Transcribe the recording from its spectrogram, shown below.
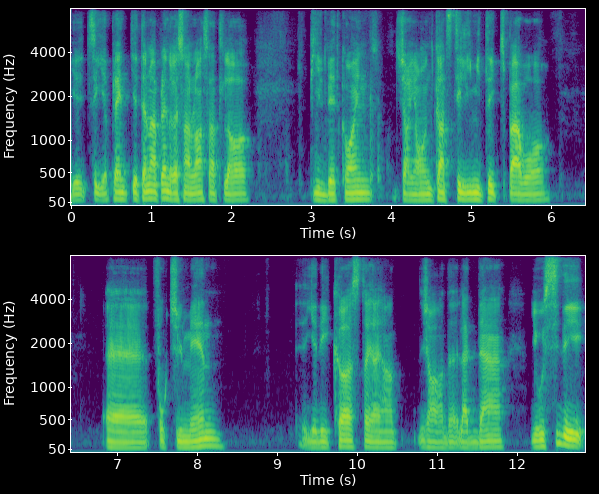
il y a, plein, il y a tellement plein de ressemblances entre l'or puis le Bitcoin, genre, ils ont une quantité limitée que tu peux avoir. Il euh, faut que tu le mines. Il y a des costs euh, genre là-dedans. Il y a aussi des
